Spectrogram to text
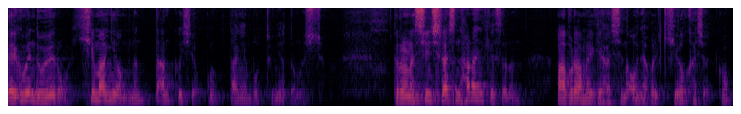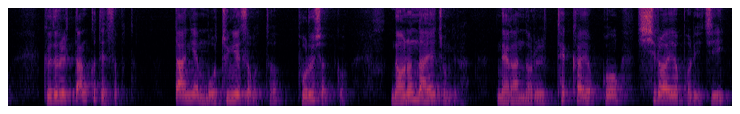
애굽의 노예로 희망이 없는 땅 끝이었고 땅의 모퉁이였던 것이죠. 그러나 신실하신 하나님께서는 아브라함에게 하신 언약을 기억하셨고 그들을 땅 끝에서부터 땅의 모퉁이에서부터 부르셨고 너는 나의 종이라 내가 너를 택하였고 싫어하여 버리지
